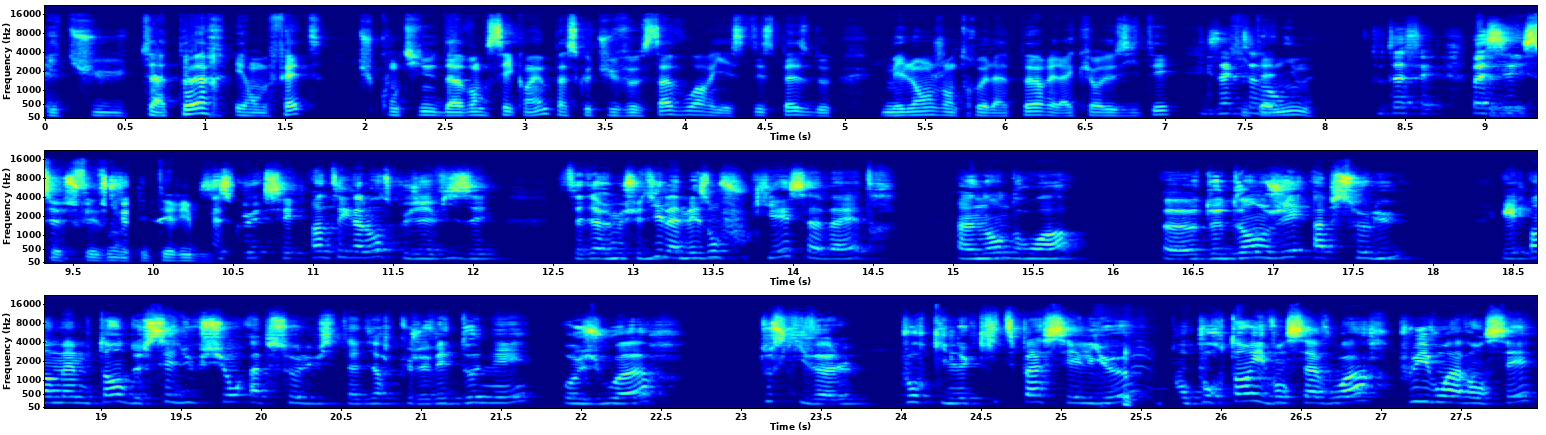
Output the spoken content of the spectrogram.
Et tu as peur et en fait, tu continues d'avancer quand même parce que tu veux savoir. Il y a cette espèce de mélange entre la peur et la curiosité qui t'anime. Tout à fait. Bah, cette saison était terrible. C'est intégralement ce que j'ai visé. C'est-à-dire, je me suis dit, la maison Fouquier, ça va être un endroit euh, de danger absolu et en même temps de séduction absolue. C'est-à-dire que je vais donner aux joueurs tout ce qu'ils veulent pour qu'ils ne quittent pas ces lieux dont pourtant ils vont savoir, plus ils vont avancer,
